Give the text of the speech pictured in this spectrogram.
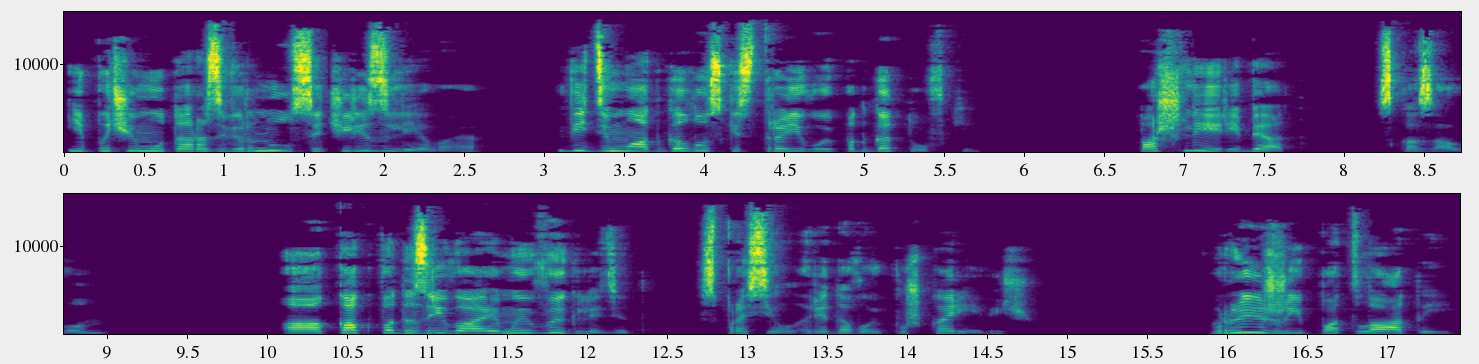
и почему-то развернулся через левое, Видимо, отголоски строевой подготовки. «Пошли, ребят», — сказал он. «А как подозреваемый выглядит?» — спросил рядовой Пушкаревич. «Рыжий, потлатый,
